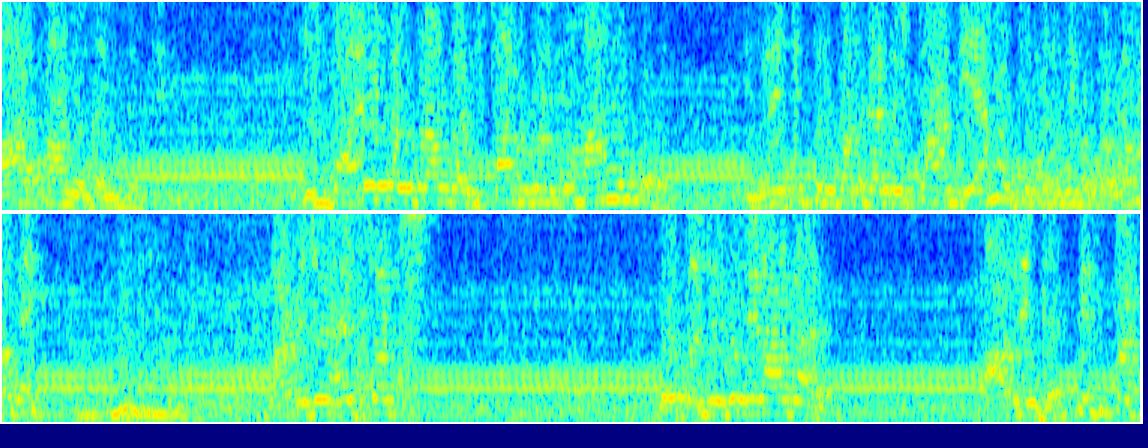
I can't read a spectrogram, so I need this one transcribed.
आत्मा में कल देते इन सारे कल्पनाओं का दृष्टान को मानना पड़ेगा इसलिए चित्रपट का दृष्टान दिया ना, चित्र प्रकरण में। पट जो है स्वच्छ। वो तो निर्गुण निराकार आपने घटित पट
